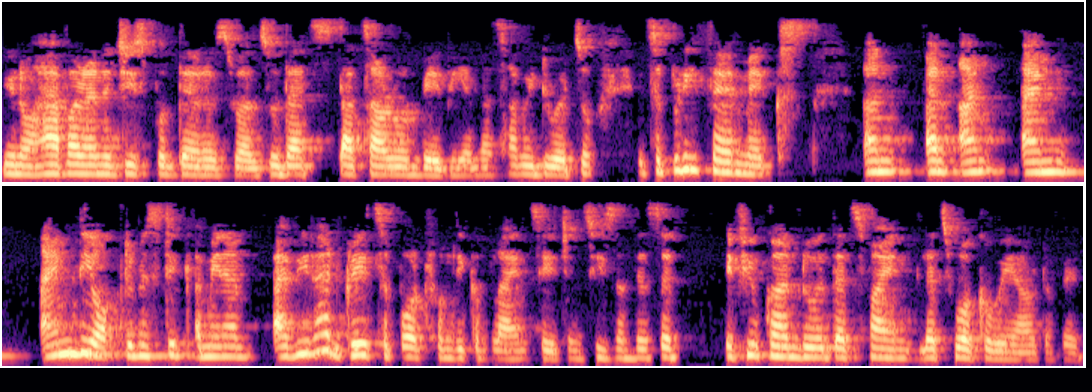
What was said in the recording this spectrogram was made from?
you know have our energies put there as well. So that's that's our own baby, and that's how we do it. So it's a pretty fair mix. And and I'm I'm I'm the optimistic. I mean, I've, I've, we've had great support from the compliance agencies, and they said if you can't do it, that's fine. Let's work a way out of it.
